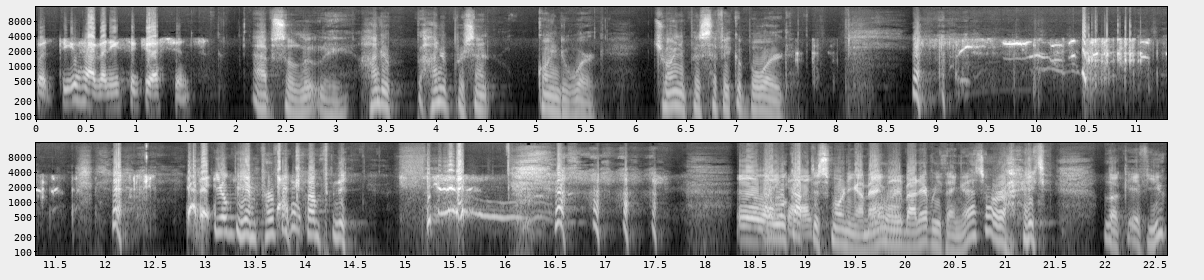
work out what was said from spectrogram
but do you have any suggestions? Absolutely. 100 percent going to work. Join a Pacifica board. You'll be in perfect company. Oh I woke God. up this morning. I'm angry about everything. That's all right. Look, if you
